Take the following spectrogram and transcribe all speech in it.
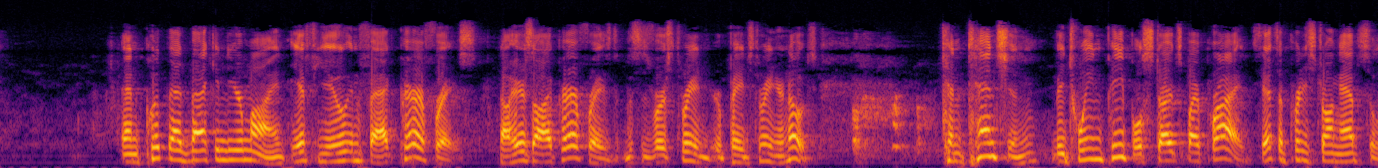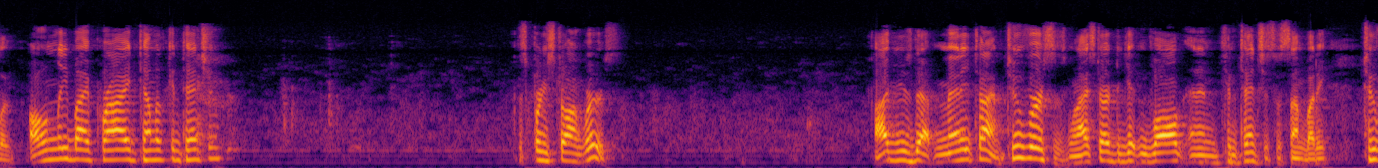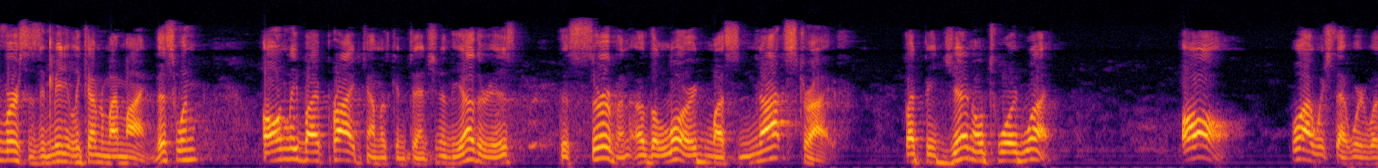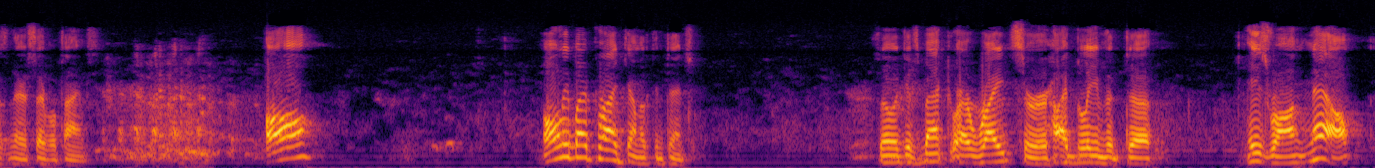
and put that back into your mind if you, in fact, paraphrase. Now, here's how I paraphrased it. This is verse 3, or page 3 in your notes. Contention between people starts by pride. See, that's a pretty strong absolute. Only by pride cometh contention? That's a pretty strong verse. I've used that many times. Two verses. When I start to get involved and contentious with somebody, two verses immediately come to my mind. This one, only by pride cometh contention, and the other is, the servant of the Lord must not strive, but be gentle toward what? All. Well, I wish that word wasn't there several times. All. Only by pride cometh contention. So it gets back to our rights, or I believe that uh, he's wrong. Now,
